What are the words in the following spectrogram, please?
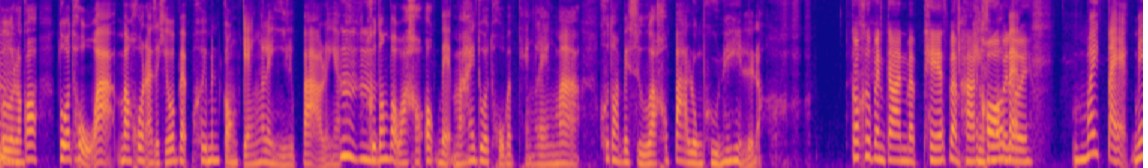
เออ แล้วก็ตัวโถอะบางคนอาจจะคิดว่าแบบเฮ้ยมันกองแก๊งอะไรอย่างงี้หรือเปล่าอะไรเงี้ยมมคือต้องบอกว่าเขาออกแบบมาให้ตัวโถแบบแข็งแรงมาก คือตอนไปซื้ออะเขาปาลงพื้นให้เห็นเลยนะก็คือเป็นการแบบ test แบบฮาร์ดเทสคอร์ว่าไปแบบเลย ไม่แตกไม่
